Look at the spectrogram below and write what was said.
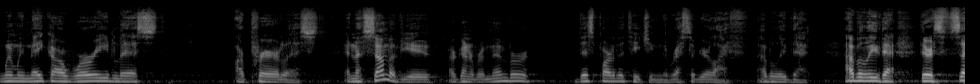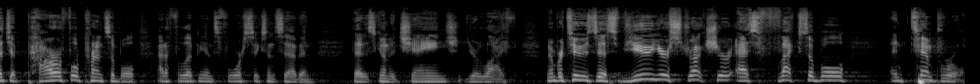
when we make our worried list our prayer list. And some of you are going to remember this part of the teaching the rest of your life. I believe that. I believe that. There's such a powerful principle out of Philippians 4, 6, and 7 that it's going to change your life. Number two is this view your structure as flexible and temporal.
